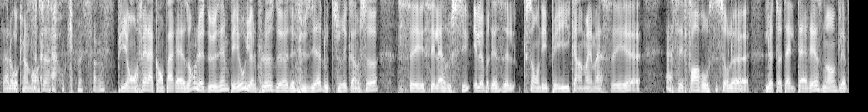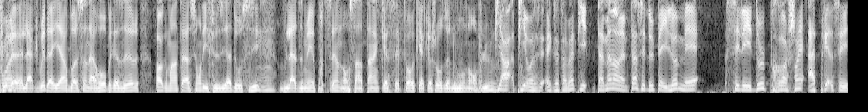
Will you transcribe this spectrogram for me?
Ça n'a aucun bon ça sens. n'a aucun sens. Puis on fait la comparaison. Le deuxième pays où il y a le plus de, de fusillades ou de tueries comme ça, c'est c'est la Russie et le Brésil, qui sont des pays quand même assez, euh, assez forts aussi sur le, le totalitarisme. Donc, depuis Ouais. l'arrivée d'ailleurs Bolsonaro au Brésil, augmentation des fusillades aussi. Mhm. Vladimir Poutine, on s'entend que c'est pas quelque chose de nouveau non plus. Puis, en- puis, exactement. Puis t'amènes en même temps ces deux pays-là, mais c'est les deux prochains après. C'est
